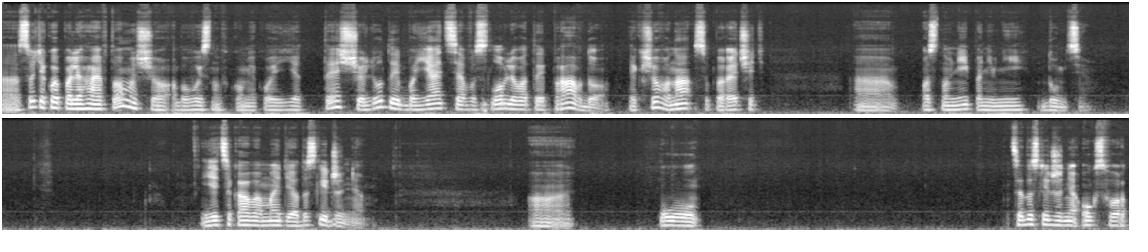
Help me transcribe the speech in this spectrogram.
Е, Суть якої полягає в тому, що або висновком якої є те, що люди бояться висловлювати правду, якщо вона суперечить е, основній панівній думці. Є цікаве медіадослідження. А, У це дослідження Oxford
